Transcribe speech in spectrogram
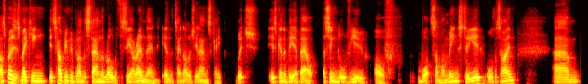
I suppose it's making it's helping people understand the role of the CRM then in the technology landscape, which is going to be about a single view of what someone means to you all the time, um,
